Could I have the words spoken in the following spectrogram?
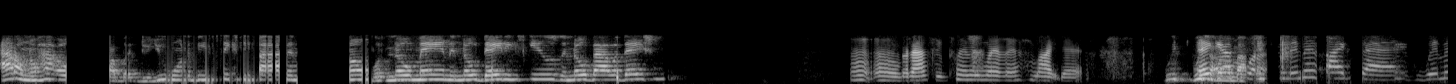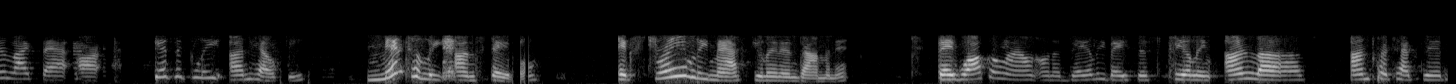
I don't know how old you are, but do you want to be 65 and alone with no man and no dating skills and no validation? Mm-mm, but I see plenty of women like that. We, we and guess what? Women like that, women like that are physically unhealthy, mentally unstable, extremely masculine and dominant. They walk around on a daily basis feeling unloved, unprotected,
